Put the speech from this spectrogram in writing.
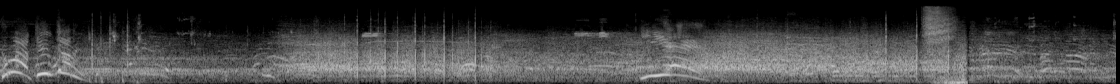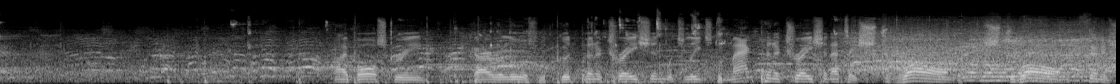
Come on, keep coming! High ball screen. Kira Lewis with good penetration, which leads to MAC penetration. That's a strong, strong finish.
